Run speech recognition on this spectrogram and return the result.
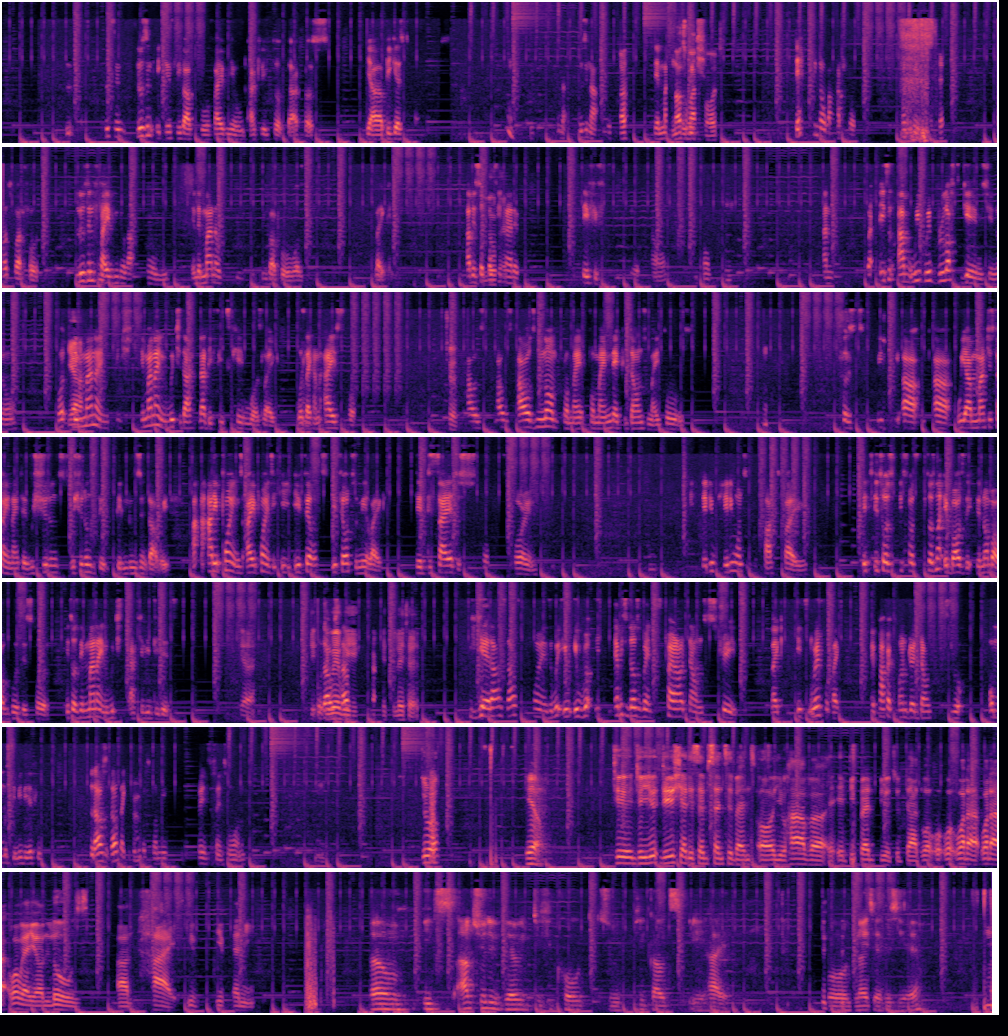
Losing, losing against Liverpool 5 0 would actually top that because they are our biggest. Hmm. Losing at not, the not Watford. Definitely not Watford. Not, not Watford. Losing 5 0 at home in the manner Liverpool was like I've been supporting United say 15 years now. And but it's, we, we've lost games, you know. But yeah. the manner in which the manner in which that, that defeat came was like was like an ice pop. True. I was I was I was numb from my from my neck down to my toes. Because we, we are uh, we are Manchester United. We shouldn't we shouldn't be, be losing that way at a point, at a point, it, it felt it felt to me like they decided to stop scoring. They didn't, they didn't want to go past five. It, it was it was it was not about the, the number of goals they scored. It was the manner in which they actually did it. Yeah. The, so the way was, we capitulated. Yeah, that was that was the point. The way it, it, it, everything just went spiral down straight. Like it went from like a perfect hundred down to zero almost immediately. So that was that was like the mm. for me 2021. Duro? Yeah. Do, do you do you share the same sentiment, or you have a, a different view to that? What, what, what are what are what were your lows and highs, if if any? Um, it's actually very difficult to pick out a high for United this year.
